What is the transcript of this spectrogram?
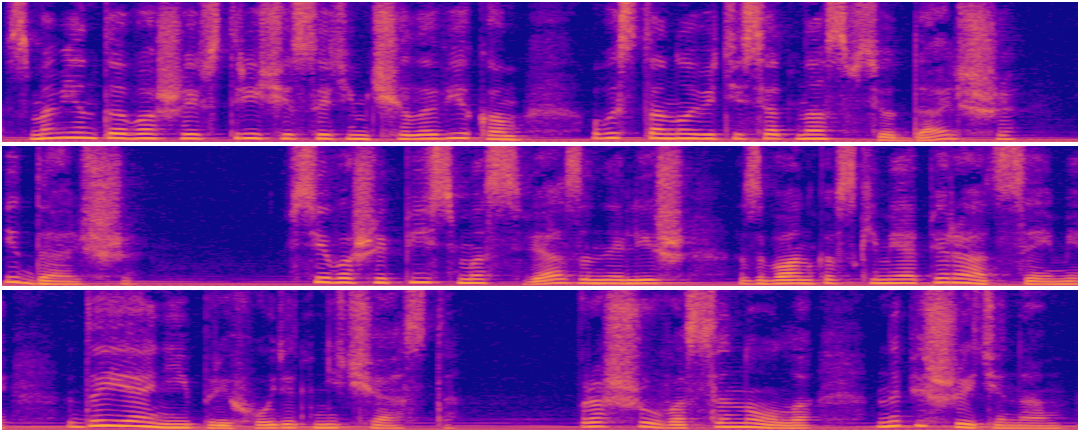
С момента вашей встречи с этим человеком вы становитесь от нас все дальше и дальше. Все ваши письма связаны лишь с банковскими операциями, да и они приходят нечасто. Прошу вас, Энола, напишите нам.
